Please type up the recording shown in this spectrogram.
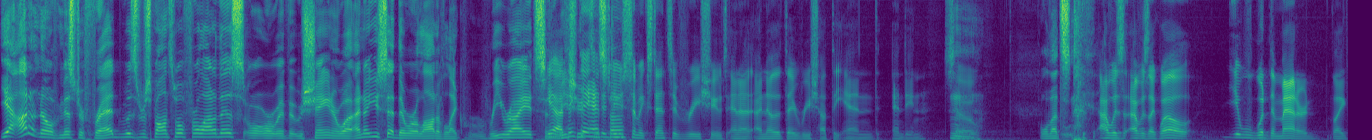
yeah, I don't know if Mr. Fred was responsible for a lot of this, or, or if it was Shane or what. I know you said there were a lot of like rewrites and yeah, I think they had to stuff. do some extensive reshoots, and I, I know that they reshot the end ending. So Hmm. well, that's I was I was like, well, it wouldn't have mattered. Like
